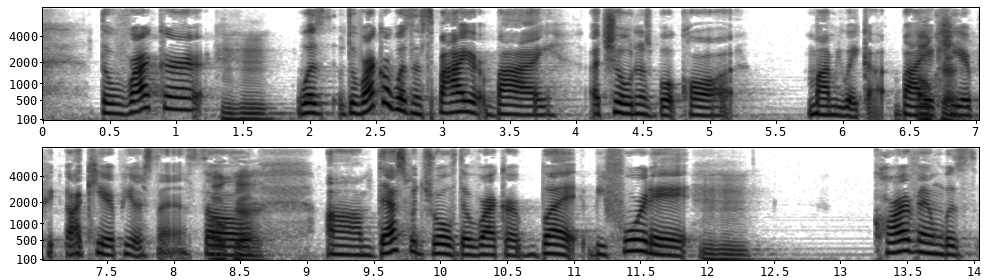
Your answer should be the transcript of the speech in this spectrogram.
the record Mm-hmm. was the record was inspired by a children's book called Mommy Wake Up by Okay. Akira, Akira Pearson. So Okay. um, that's what drove the record. But before that, Mm-hmm. Carvin was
